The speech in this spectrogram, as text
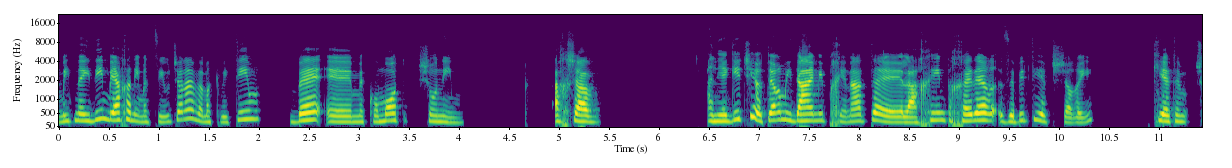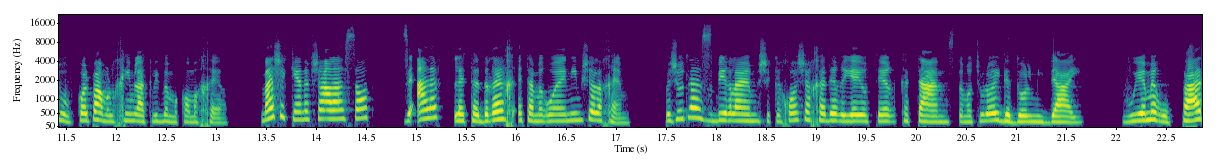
מתניידים ביחד עם הציוד שלהם ומקליטים במקומות שונים. עכשיו, אני אגיד שיותר מדי מבחינת uh, להכין את החדר זה בלתי אפשרי, כי אתם, שוב, כל פעם הולכים להקליט במקום אחר. מה שכן אפשר לעשות זה א', לתדרך את המרואיינים שלכם. פשוט להסביר להם שככל שהחדר יהיה יותר קטן, זאת אומרת שהוא לא יהיה גדול מדי, והוא יהיה מרופד,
